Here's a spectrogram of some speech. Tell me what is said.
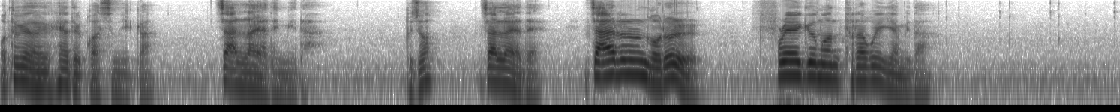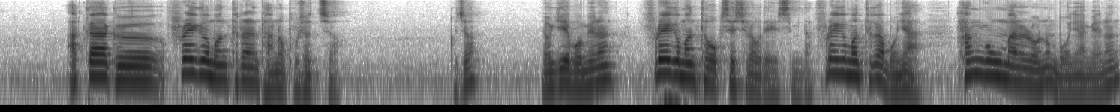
어떻게 해야 될 것 같습니까? 잘라야 됩니다. 그죠? 잘라야 돼. 자르는 거를 프레그먼트라고 얘기합니다. 아까 그 프레그먼트라는 단어 보셨죠? 그죠? 여기에 보면은 프레그먼트 옵셋이라고 되어 있습니다. 프레그먼트가 뭐냐? 한국말로는 뭐냐면은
